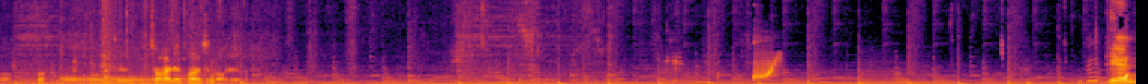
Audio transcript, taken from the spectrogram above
无？哦，这还能看得出大的。甜。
